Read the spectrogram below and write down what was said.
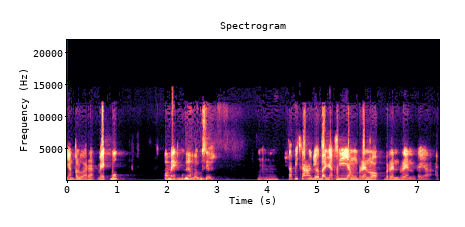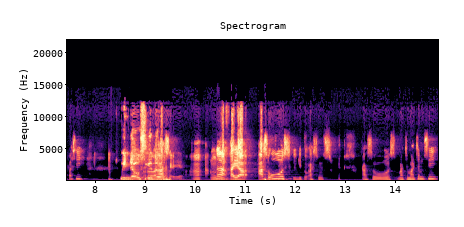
yang keluaran MacBook. Oh MacBook yang bagus ya? Mm-mm. Tapi sekarang juga banyak sih yang brand lo, brand-brand kayak apa sih? Windows Eh, gitu. Kayak. Eh, enggak kayak Asus kayak gitu, Asus. Asus, macem-macem sih.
